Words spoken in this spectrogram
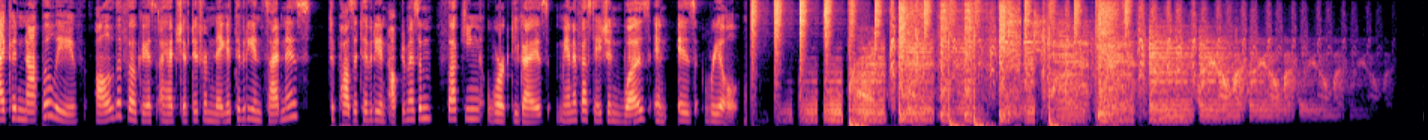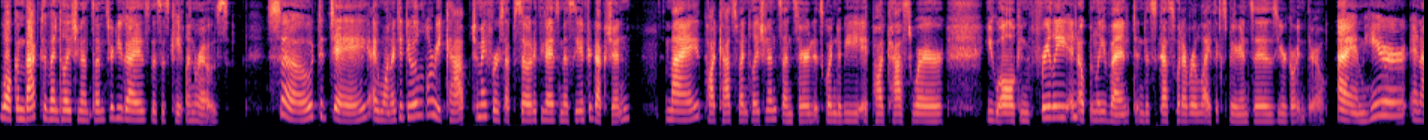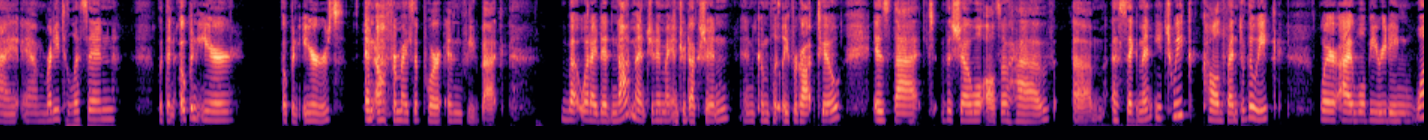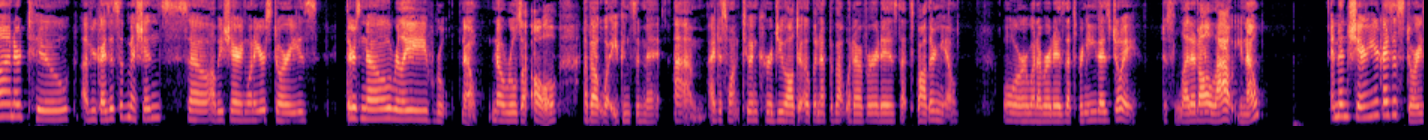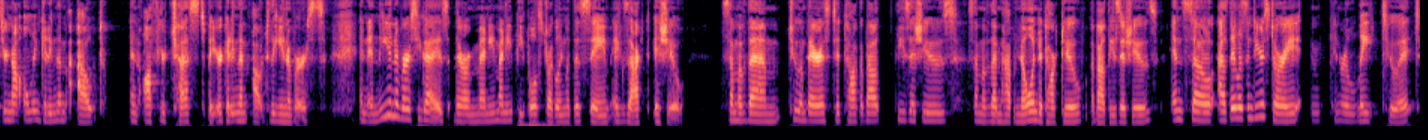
I could not believe all of the focus I had shifted from negativity and sadness to positivity and optimism fucking worked, you guys. Manifestation was and is real. Welcome back to Ventilation Uncensored, you guys. This is Caitlin Rose. So, today I wanted to do a little recap to my first episode if you guys missed the introduction. My podcast, Ventilation Uncensored, is going to be a podcast where you all can freely and openly vent and discuss whatever life experiences you're going through. I am here and I am ready to listen with an open ear, open ears, and offer my support and feedback. But what I did not mention in my introduction and completely forgot to is that the show will also have um, a segment each week called Vent of the Week where I will be reading one or two of your guys' submissions. So I'll be sharing one of your stories. There's no really rule, no, no rules at all about what you can submit. Um, I just want to encourage you all to open up about whatever it is that's bothering you or whatever it is that's bringing you guys joy. Just let it all out, you know? And then sharing your guys' stories, you're not only getting them out and off your chest, but you're getting them out to the universe. And in the universe, you guys, there are many, many people struggling with the same exact issue. Some of them too embarrassed to talk about these issues. Some of them have no one to talk to about these issues. And so, as they listen to your story and can relate to it,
